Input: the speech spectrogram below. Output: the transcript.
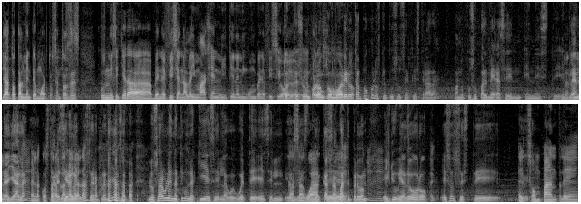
ya totalmente muertos. Entonces, pues ni siquiera benefician a la imagen ni tienen ningún beneficio. To- es un ecológico. tronco muerto. Pero tampoco los que puso Sergio Estrada, cuando puso palmeras en, en este en Plan plan de Ayala. Ayala. En la costera Plan de la Ayala. costera Plan de Ayala. O sea, los árboles nativos de aquí es el agüehuete, es el, el, este, Cazaguate. cazaguate, perdón, el lluvia de oro, esos este El zompantle.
